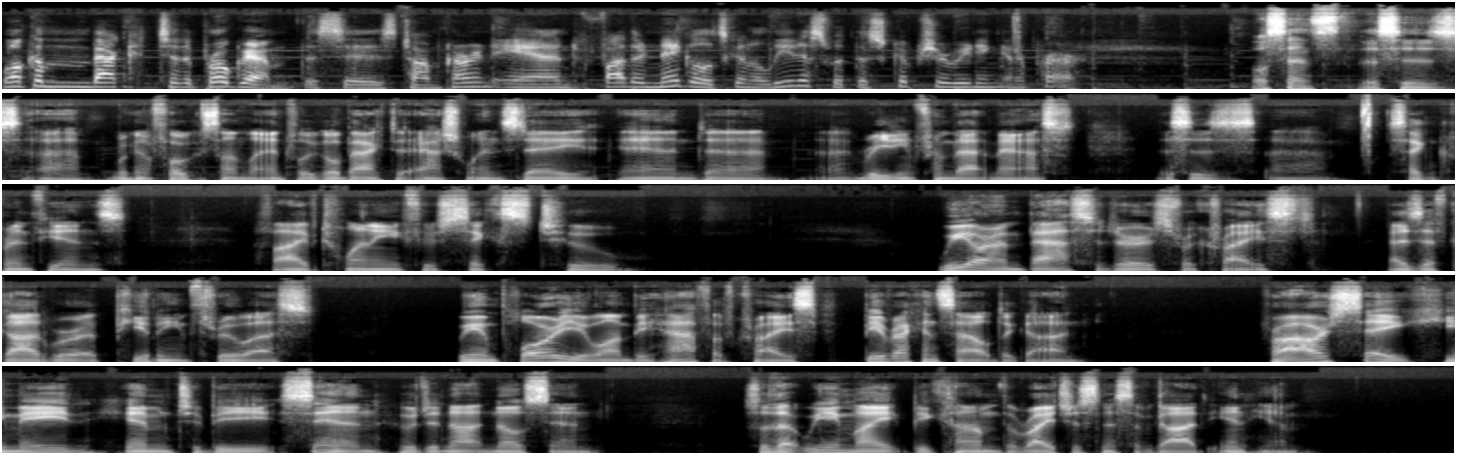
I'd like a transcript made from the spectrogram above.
Welcome back to the program. This is Tom Curran, and Father Nagel is going to lead us with the scripture reading and a prayer. Well, since this is, uh, we're going to focus on Lent, we'll go back to Ash Wednesday and uh, uh, reading from that Mass. This is uh, 2 Corinthians 5.20 through 6.2. We are ambassadors for Christ, as if God were appealing through us. We implore you on behalf of Christ, be reconciled to God. For our sake, he made him to be sin who did not know sin, so that we might become the righteousness of God in him.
